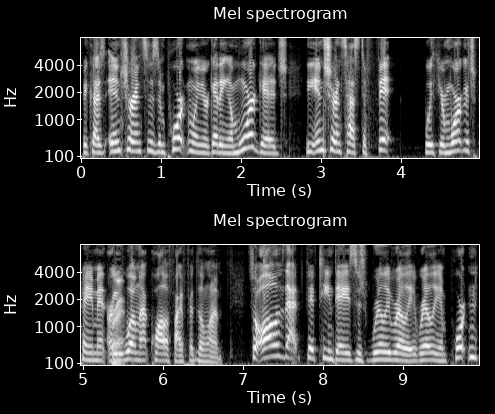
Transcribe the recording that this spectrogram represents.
Because insurance is important when you're getting a mortgage, the insurance has to fit with your mortgage payment or you will not qualify for the loan. So all of that 15 days is really, really, really important.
